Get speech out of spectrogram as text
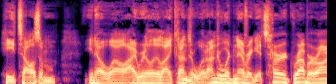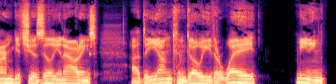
he tells him, you know, well, I really like Underwood. Underwood never gets hurt. Rubber arm gets you a zillion outings. Uh, De Jong can go either way, meaning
